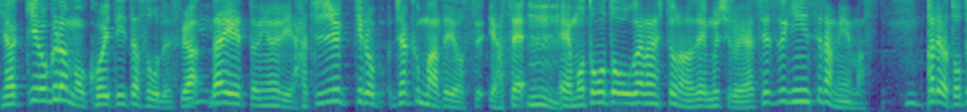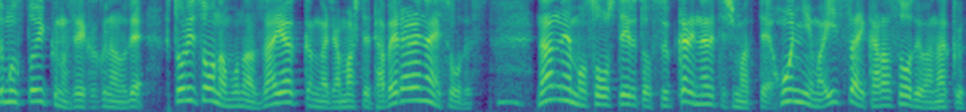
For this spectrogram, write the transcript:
100キログラムを超えていたそうですが、ダイエットにより80キロ弱まで痩せもともと大柄な人なのでむしろ痩せすぎにすら見えます、彼はとてもストイックな性格なので太りそうなものは罪悪感が邪魔して食べられないそうです、何年もそうしているとすっかり慣れてしまって本人は一切辛そうではなく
